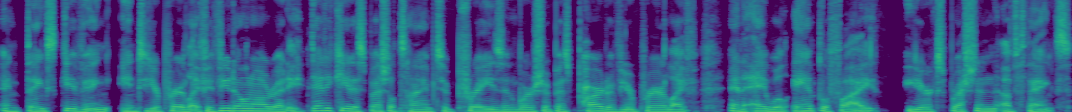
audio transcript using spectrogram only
and thanksgiving into your prayer life. If you don't already, dedicate a special time to praise and worship as part of your prayer life, and it will amplify your expression of thanks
